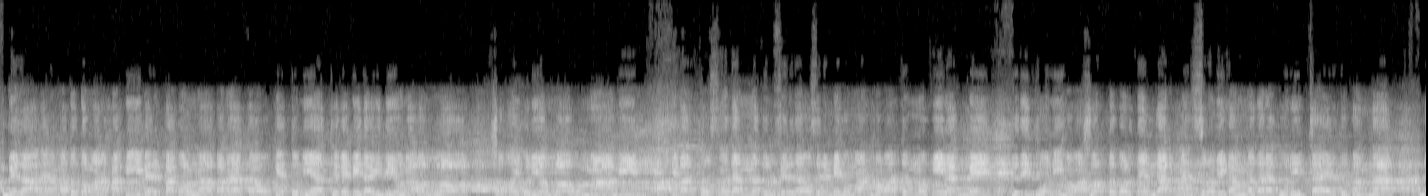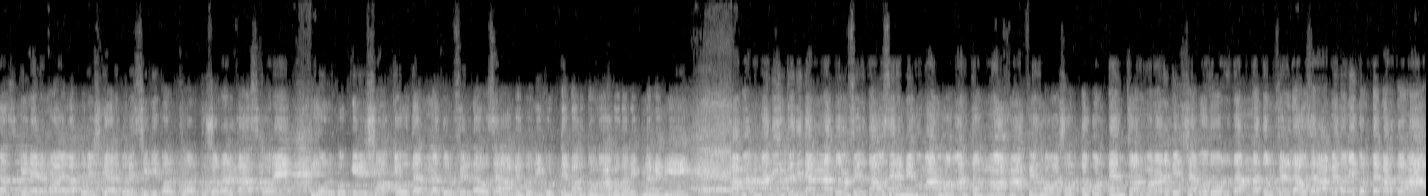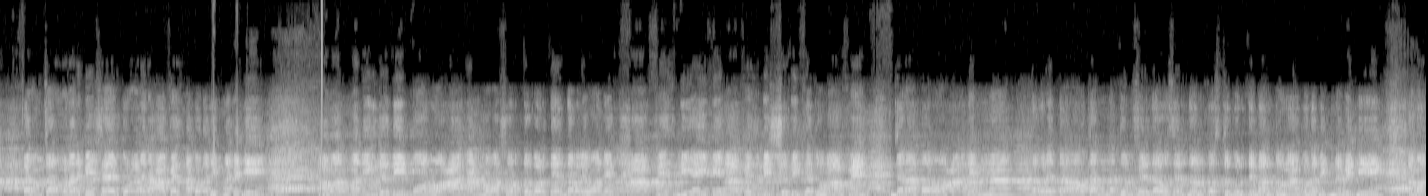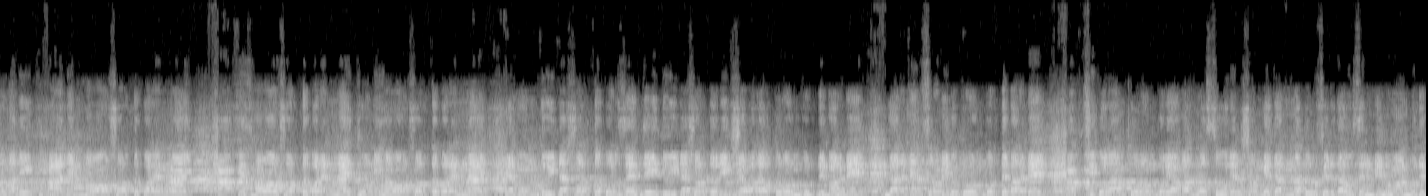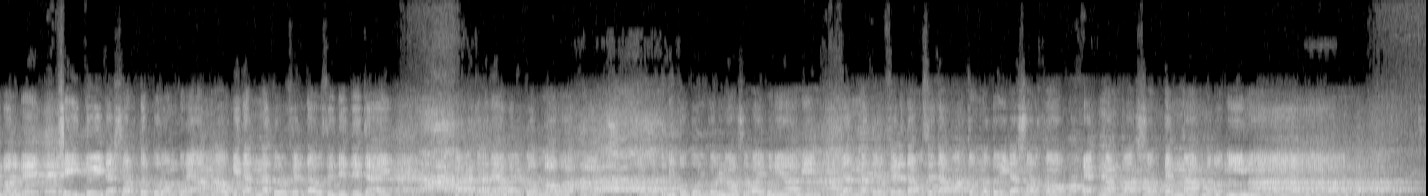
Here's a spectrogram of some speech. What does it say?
বেলালের মতো তোমার হাবিবের পাগল না বানায় কাউকে দুনিয়া থেকে বিদায় দিও না আল্লাহ? সবাই বলি আল্লাহ আমিন। এবার প্রশ্ন, জান্নাতুল ফেরদাউসের মেহমান হওয়ার জন্য কি লাগবে? যদি ধনী হওয়া শর্ত করতেন, গার্মেন্টস শ্রমিক আমরা যারা গরিব, চায়ের দোকানদার, ডাস্টবিনের ময়লা পরিষ্কার করে সিটি কর্পোরেশনের কাজ করে, মূর্খ কৃষক, কেউ জান্নাতুল ফেরদাউসের আবেদনই করতে পারতো না। কথা ঠিক না ঠিক আমার মালিক যদি জান্নাতুল ফেরদাউসের মেহমান হওয়ার জন্য হাফেজ হওয়া শর্ত করতেন, চরমনার সাহেব হুজুর জান্নাতুল ফেরদাউসের আবেদনই করতে পারতো না। কারণ চরমনার সাহেব কোরআনের হাফেজ না, কথা ঠিক না ঠিক? আমার মালিক যদি বড় আলেম হওয়া শর্ত করতেন, তাহলে অনেক হাফেজ ভিআইপি হাফেজ, বিশ্ববিখ্যাত হাফেজ। যারা বড় আলেম না, তাহলে তারাও জান্নাতুল ফেরদাউসের দরখাস্ত করতে পারতো না। কথা ঠিক না ঠিক আমার মালিক আলেম হওয়াও শর্ত করেন নাই, হাফেজ হওয়াও শর্ত করেন নাই, ধনী হওয়াও শর্ত করেন নাই। এমন দুইটা শর্ত করছেন যে এই দুইটা শর্ত রিক্সাওয়ালাও পূরণ করতে পারবে, গার্মেন্টস শ্রমিকও পূরণ করতে পারবে। হাফসি গোলাম পূরণ করে আমার রসুলের সঙ্গে জান্নাতুল ফেরদাউসের মেহমান হতে পারবে। সেই দুইটা শর্ত পূরণ করে আমরাও কি জান্নাতুল ফেরদাউসে যেতে চাই? কারা কারা যায়? আবার একটু আল্লাহ আকবার। আল্লাহ তুমি কবুল করে নাও, সবাই বলি আমি জান্নাতুল ফেরদাউসে যাওয়ার জন্য দুইটা শর্ত। এক নাম্বার শর্তের নাম হলো ঈমান।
